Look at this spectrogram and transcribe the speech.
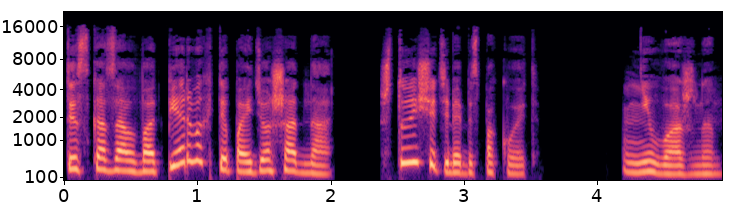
Ты сказал, во-первых, ты пойдешь одна, что еще тебя беспокоит? Неважно.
